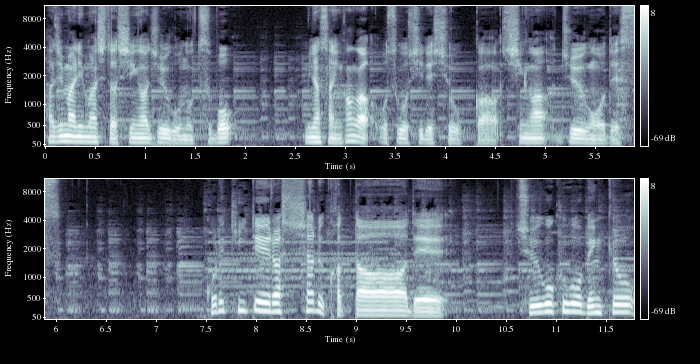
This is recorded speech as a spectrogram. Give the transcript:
始まりました。滋賀10号の壺。皆さんいかがお過ごしでしょうか？滋賀10号です。これ聞いていらっしゃる方で中国語を勉強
